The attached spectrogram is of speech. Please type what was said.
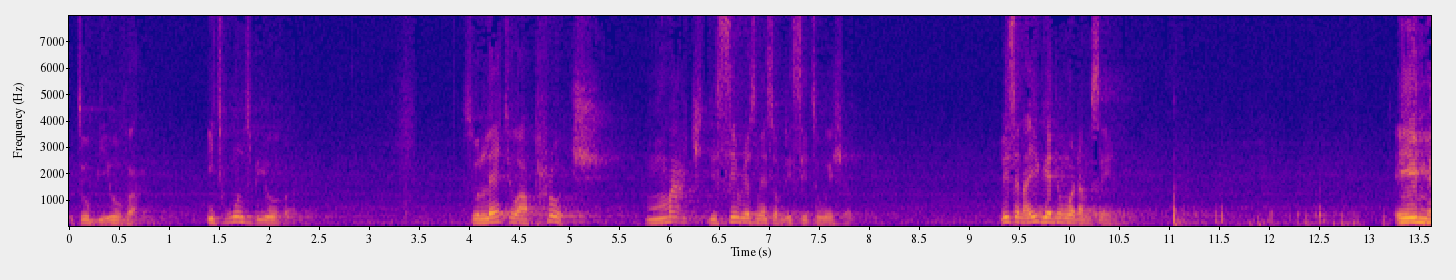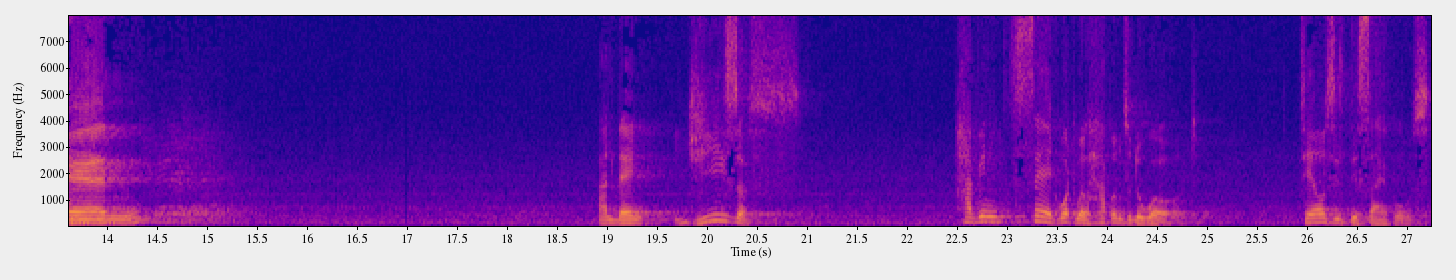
it will be over. It won't be over. So let your approach match the seriousness of the situation. Listen, are you getting what I'm saying? Amen. And then Jesus, having said what will happen to the world, tells his disciples,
